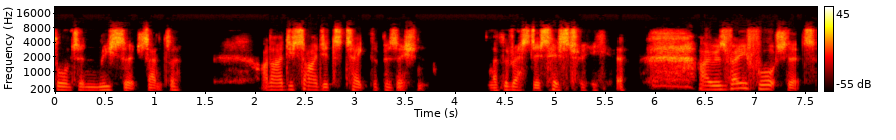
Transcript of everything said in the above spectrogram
Thornton Research Centre and I decided to take the position. The rest is history. I was very fortunate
